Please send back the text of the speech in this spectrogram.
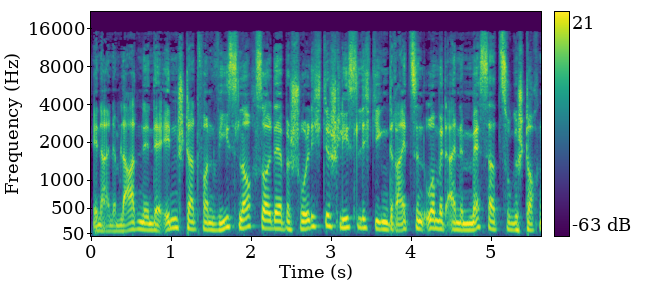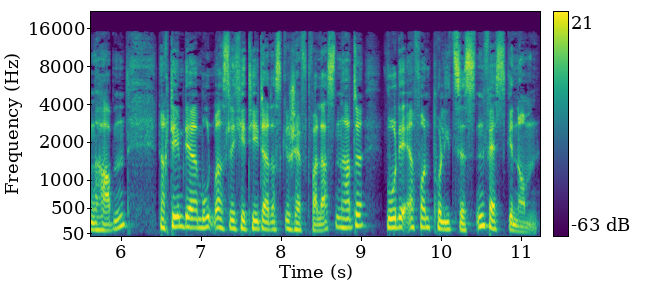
In einem Laden in der Innenstadt von Wiesloch soll der Beschuldigte schließlich gegen 13 Uhr mit einem Messer zugestochen haben. Nachdem der mutmaßliche Täter das Geschäft verlassen hatte, wurde er von Polizisten festgenommen.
